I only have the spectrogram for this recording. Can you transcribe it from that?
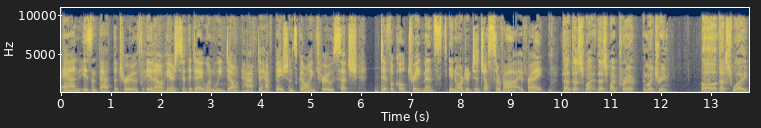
And isn't that the truth? You know, here's to the day when we don't have to have patients going through such difficult treatments in order to just survive, right? That that's my that's my prayer and my dream. Uh, that's why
